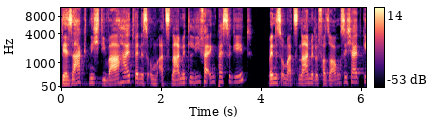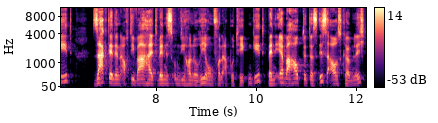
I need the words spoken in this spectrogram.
der sagt nicht die Wahrheit, wenn es um Arzneimittellieferengpässe geht, wenn es um Arzneimittelversorgungssicherheit geht. Sagt er denn auch die Wahrheit, wenn es um die Honorierung von Apotheken geht? Wenn er behauptet, das ist auskömmlich,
